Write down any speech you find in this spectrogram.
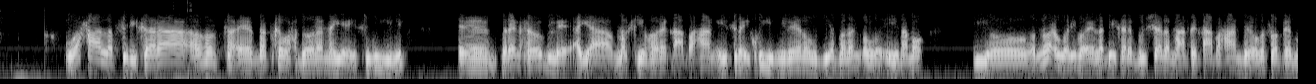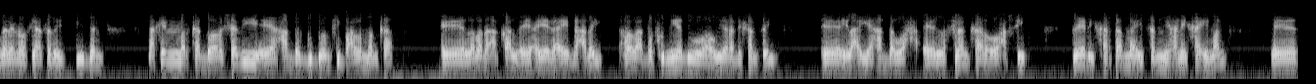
Waxaa la fili karaa horta dadka wax dooranaya isugu yimid dareen xoog leh ayaa markii hore qaab ahaan iyo sida ay ku yimideen oo wajiyo badan oo ciidamo iyo nooc weliba ee la dhihi kara bulshada maaragtay qaab ahaan bay uga soo qeyb galeen oo siyaasada isdiidan laakiin marka doorashadii ee hadda guddoonkii baarlamanka ee labada aqal ee ayaga ay dhacday xoogaa dadku niyadu waa u yaro dhisantay ilaa iyo hadda wax la filan karo oo cabsi beeri karta ma aysan yani ka iman.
